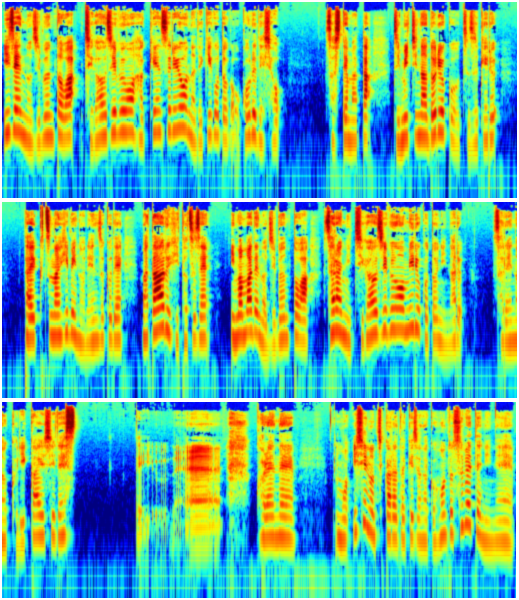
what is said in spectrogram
以前の自分とは違う自分を発見するような出来事が起こるでしょう。そしてまた地道な努力を続ける。退屈な日々の連続で、またある日突然、今までの自分とはさらに違う自分を見ることになる。それの繰り返しです。っていうね。これね、もう意志の力だけじゃなく、ほんと全てにね、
